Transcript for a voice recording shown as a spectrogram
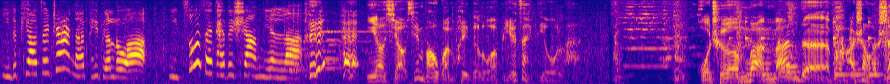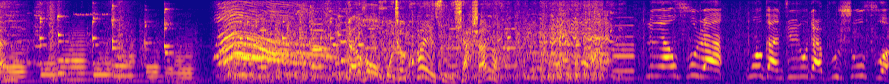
你的票在这儿呢，佩德罗，你坐在它的上面了。你要小心保管佩德罗，别再丢了。火车慢慢的爬上了山，然后火车快速的下山了。羚羊夫人，我感觉有点不舒服。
